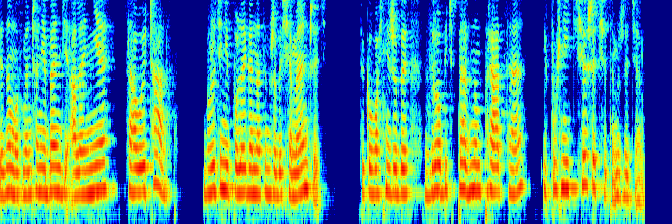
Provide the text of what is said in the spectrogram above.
Wiadomo, zmęczenie będzie, ale nie cały czas, bo życie nie polega na tym, żeby się męczyć, tylko właśnie, żeby zrobić pewną pracę i później cieszyć się tym życiem.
